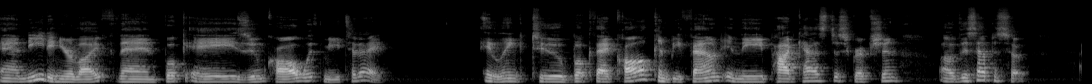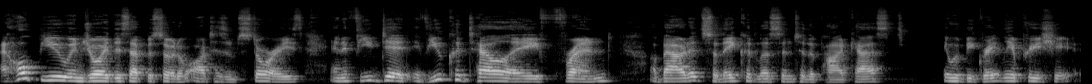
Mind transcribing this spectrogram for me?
and need in your life, then book a Zoom call with me today. A link to book that call can be found in the podcast description of this episode. I hope you enjoyed this episode of Autism Stories, and if you did, if you could tell a friend about it so they could listen to the podcast, it would be greatly appreciated.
